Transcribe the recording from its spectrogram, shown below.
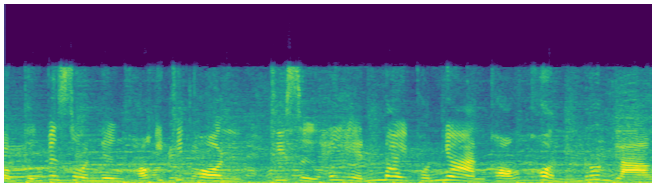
วมถึงเป็นส่วนหนึ่งของอิทธิพล ที่สื่อให้เห็นในผลงานของคนรุ่นหลัง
